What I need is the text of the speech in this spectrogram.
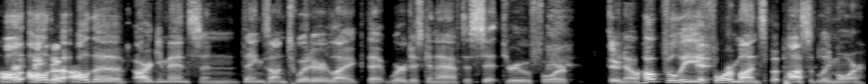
all all the all the arguments and things on Twitter like that we're just gonna have to sit through for you know hopefully it- four months, but possibly more.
